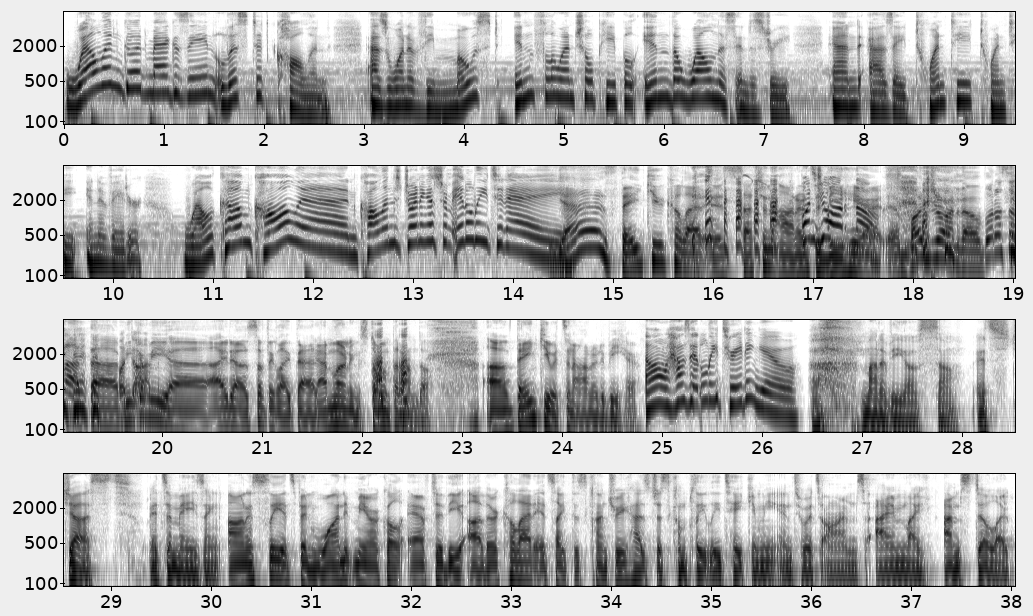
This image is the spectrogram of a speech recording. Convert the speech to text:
Well and Good magazine listed Colin as one of the most influential people in the wellness industry and as a 2020 innovator. Welcome, Colin. Colin's joining us from Italy today. Yes, thank you, Colette. It is such an honor to be here. Buongiorno. Uh, Buongiorno, buona serata, mica mia. I know, something like that. I'm learning, sto imparando. Uh, thank you, it's an honor to be here. Oh, how's Italy treating you? Maravilloso. It's just, it's amazing. Honestly, it's been one miracle after the other, Colette. It's like this country has just completely taken me into its arms. I'm like, I'm still like,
